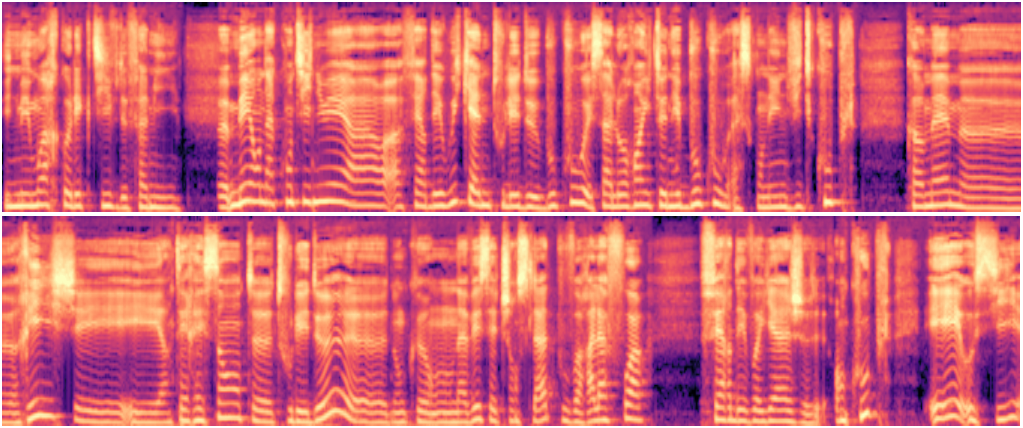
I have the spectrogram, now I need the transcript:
une mémoire collective de famille. Mais on a continué à, faire des week-ends tous les deux, beaucoup. Et ça, Laurent, il tenait beaucoup à ce qu'on ait une vie de couple quand même euh, riche et, et, intéressante euh, tous les deux. Euh, donc on avait cette chance-là de pouvoir à la fois faire des voyages en couple et aussi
